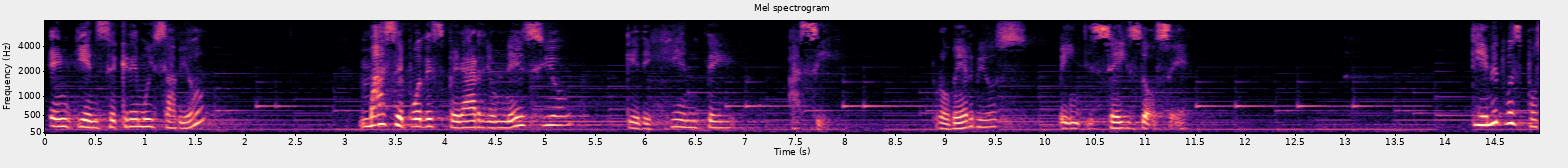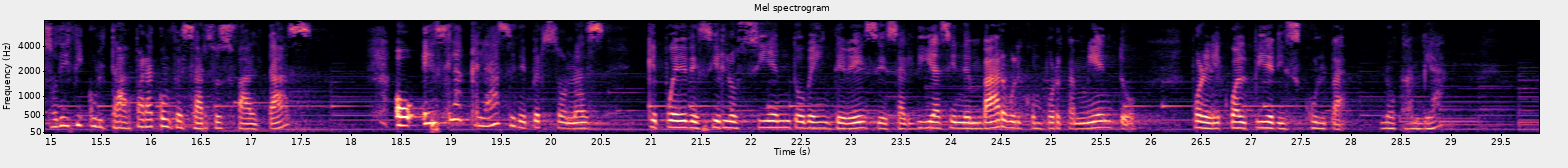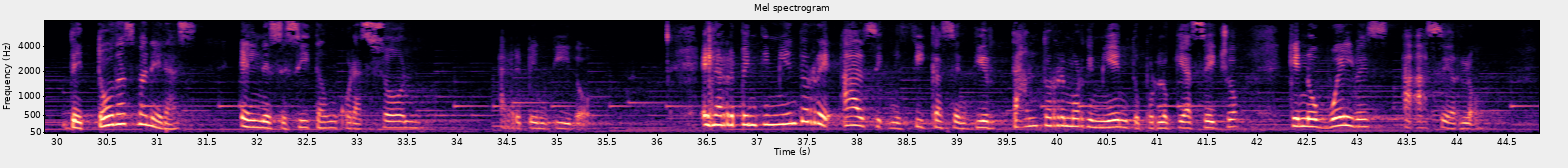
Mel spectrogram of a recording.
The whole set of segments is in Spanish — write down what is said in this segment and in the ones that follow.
en quien se cree muy sabio? Más se puede esperar de un necio que de gente así. Proverbios 26:12. ¿Tiene tu esposo dificultad para confesar sus faltas? ¿O es la clase de personas que puede decirlo 120 veces al día, sin embargo el comportamiento por el cual pide disculpa no cambia? De todas maneras, él necesita un corazón arrepentido el arrepentimiento real significa sentir tanto remordimiento por lo que has hecho que no vuelves a hacerlo.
